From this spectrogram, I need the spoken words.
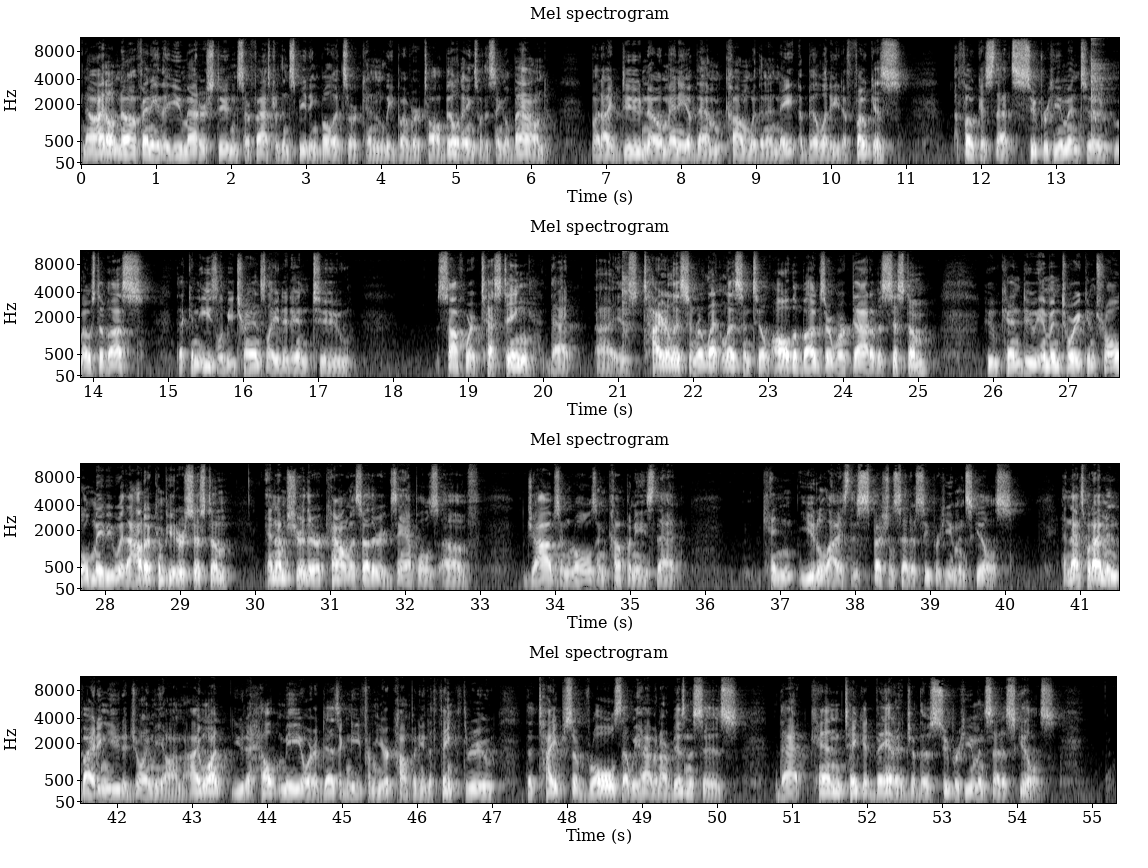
Now, I don't know if any of the UMatter students are faster than speeding bullets or can leap over tall buildings with a single bound, but I do know many of them come with an innate ability to focus, a focus that's superhuman to most of us, that can easily be translated into software testing that uh, is tireless and relentless until all the bugs are worked out of a system, who can do inventory control maybe without a computer system and I'm sure there are countless other examples of jobs and roles in companies that can utilize this special set of superhuman skills. And that's what I'm inviting you to join me on. I want you to help me or a designee from your company to think through the types of roles that we have in our businesses that can take advantage of those superhuman set of skills.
